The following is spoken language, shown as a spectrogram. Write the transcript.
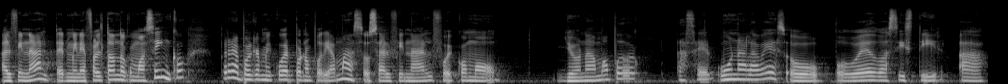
Al final terminé faltando como a cinco, pero era porque mi cuerpo no podía más. O sea, al final fue como, yo nada más puedo hacer una a la vez o puedo asistir a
